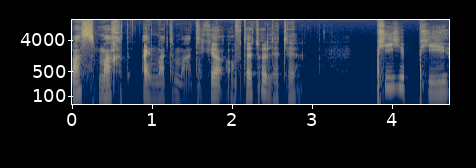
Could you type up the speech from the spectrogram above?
Was macht ein Mathematiker auf der Toilette? Pi, Pi,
